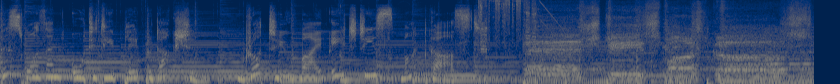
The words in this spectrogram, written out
This was an OTT play production brought you by H T smart cast smart cast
